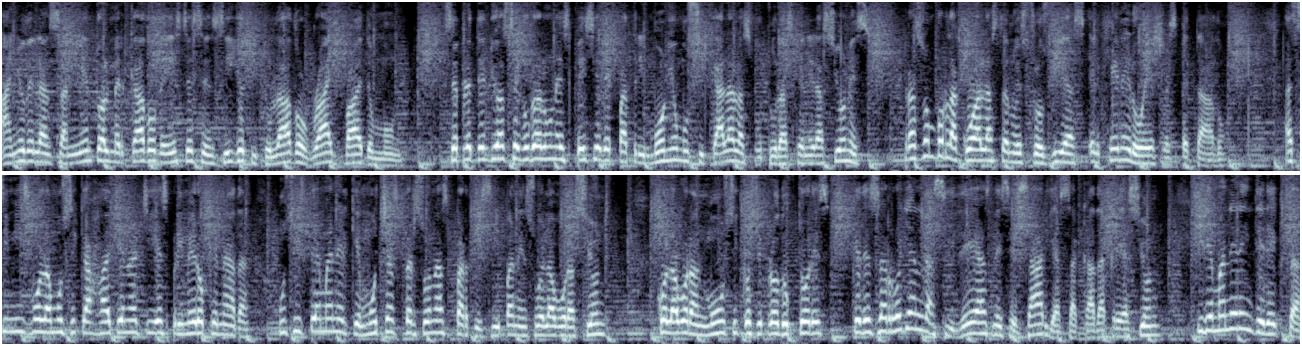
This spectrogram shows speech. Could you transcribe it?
año de lanzamiento al mercado de este sencillo titulado Right by the Moon, se pretendió asegurar una especie de patrimonio musical a las futuras generaciones, razón por la cual hasta nuestros días el género es respetado. Asimismo, la música High Energy es primero que nada un sistema en el que muchas personas participan en su elaboración. Colaboran músicos y productores que desarrollan las ideas necesarias a cada creación y de manera indirecta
